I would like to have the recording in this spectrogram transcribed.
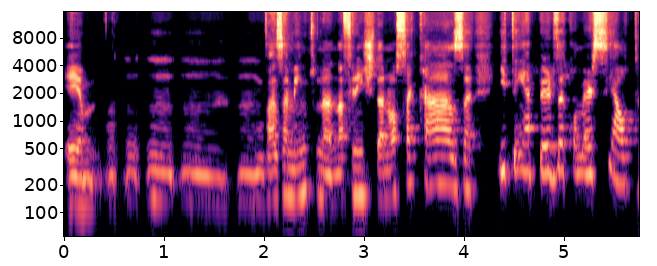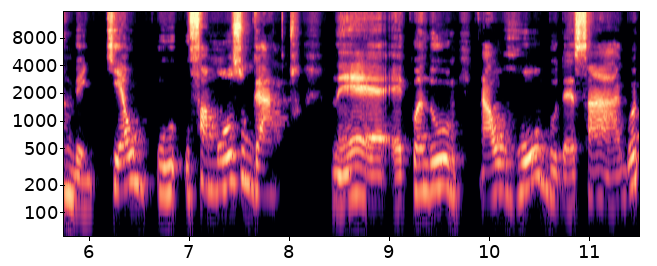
é, um, um, um, vazamento na, na, frente da nossa casa, e tem a perda comercial também, que é o, o, o famoso gato, né? É quando há o roubo dessa água,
